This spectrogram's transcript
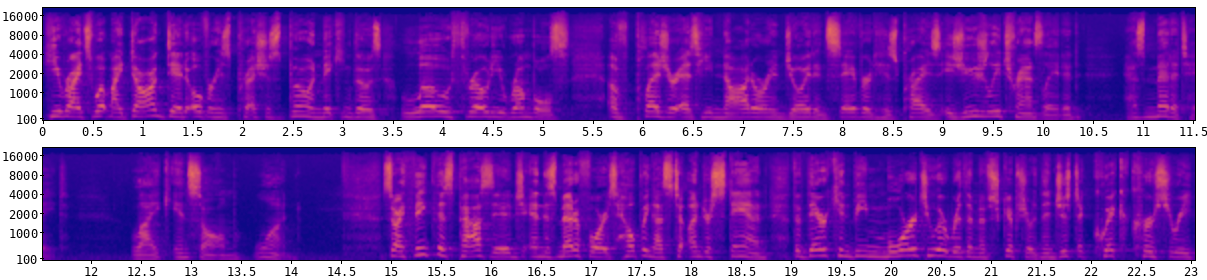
He writes, What my dog did over his precious bone, making those low, throaty rumbles of pleasure as he gnawed or enjoyed and savored his prize, is usually translated as meditate, like in Psalm 1. So I think this passage and this metaphor is helping us to understand that there can be more to a rhythm of Scripture than just a quick cursory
